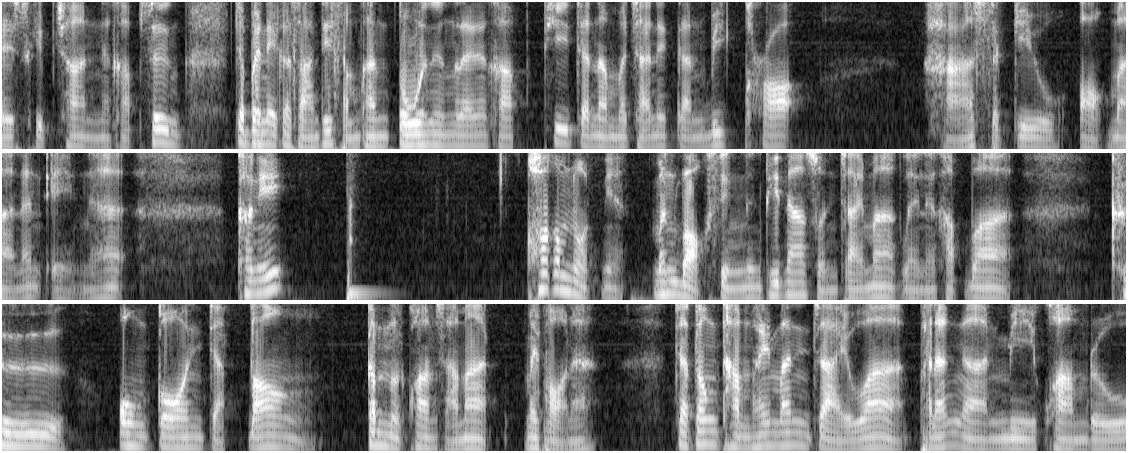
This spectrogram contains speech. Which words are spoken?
description นะครับ ซึ่งจะเป็นเอกสารที่สำคัญตัวหนึ่งเลยนะครับ ที่จะนำมาใช้ในการวิเคราะห์หาสกิลออกมานั่นเองนะฮะ คราวนี้ข้อกำหนดเนี่ยมันบอกสิ่งหนึ่งที่น่าสนใจมากเลยนะครับว่า คือองค์กรจะต้องกำหนดความสามารถไม่พอนะ จะต้องทำให้มั่นใจว่าพนักงานมีความรู้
